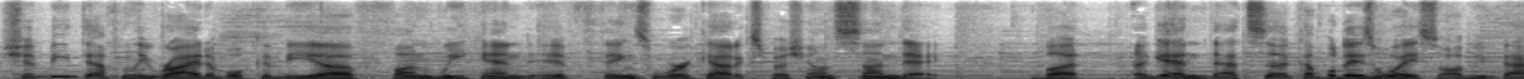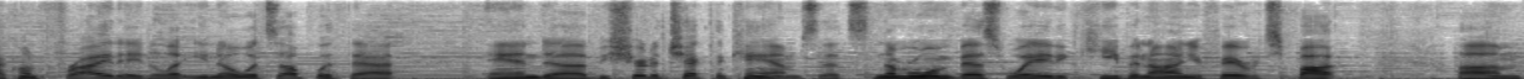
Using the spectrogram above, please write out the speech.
should be definitely rideable. Could be a fun weekend if things work out, especially on Sunday. But again, that's a couple days away, so I'll be back on Friday to let you know what's up with that. And uh, be sure to check the cams. That's number one best way to keep an eye on your favorite spot. Um,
